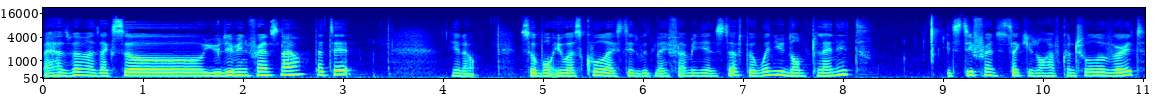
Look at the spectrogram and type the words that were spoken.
My husband was like, so you live in France now? That's it? You know. So bon, it was cool. I stayed with my family and stuff. But when you don't plan it, it's different. It's like you don't have control over it,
